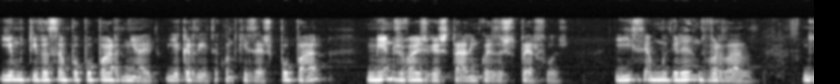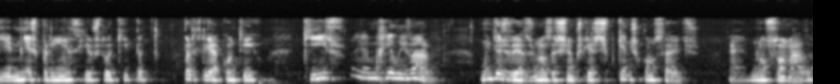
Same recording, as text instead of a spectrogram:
e a motivação para poupar dinheiro. E acredita, quando quiseres poupar, menos vais gastar em coisas supérfluas. E isso é uma grande verdade. E a minha experiência, eu estou aqui para partilhar contigo que isso é uma realidade. Muitas vezes nós achamos que estes pequenos conselhos é, não são nada,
